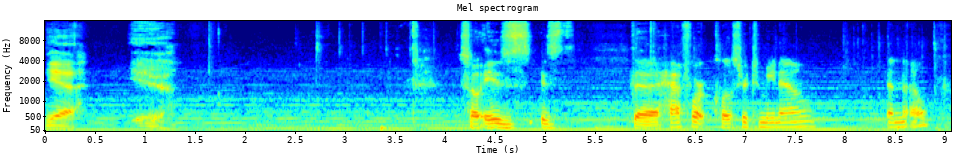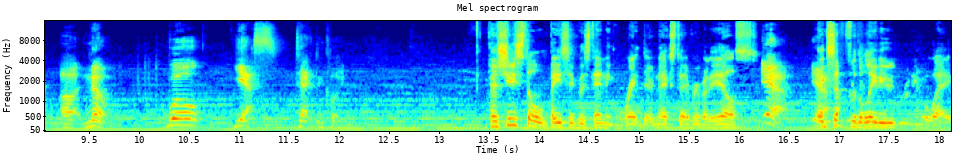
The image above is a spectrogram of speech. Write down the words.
Yeah, yeah. So is is the half orc closer to me now than the elf? Uh, no. Well, yes, technically. Because she's still basically standing right there next to everybody else. Yeah, yeah. Except for the lady who's running away.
